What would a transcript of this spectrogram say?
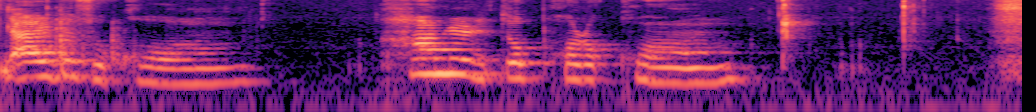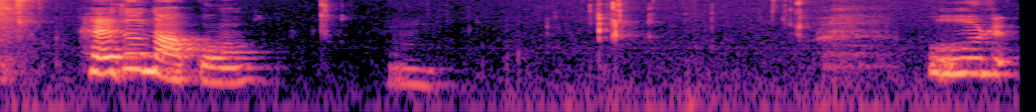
날도 좋고 하늘도 퍼렇고 해도 나고 음. 우울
